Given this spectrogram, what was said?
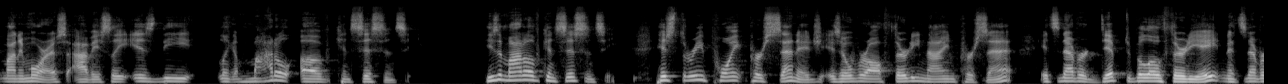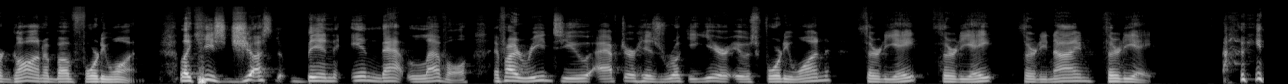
Monte Morris, obviously, is the like a model of consistency. He's a model of consistency. His three point percentage is overall 39%. It's never dipped below 38 and it's never gone above 41. Like he's just been in that level. If I read to you after his rookie year, it was 41, 38, 38, 39, 38. I mean,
